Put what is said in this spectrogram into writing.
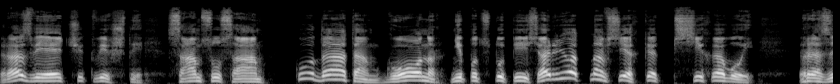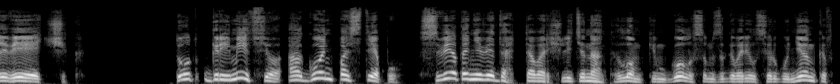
Разведчик, вишь ты, сам с усам. Куда там, гонор, не подступись, орет на всех, как психовой. Разведчик. Тут гремит все, огонь по степу. Света не видать, товарищ лейтенант, ломким голосом заговорил Сергуненков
